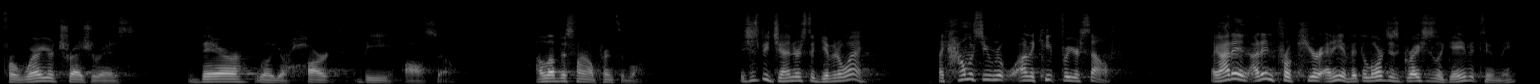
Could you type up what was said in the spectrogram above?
For where your treasure is, there will your heart be also. I love this final principle. It's just be generous to give it away. Like, how much do you want to keep for yourself? Like, I didn't, I didn't procure any of it. The Lord just graciously gave it to me.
